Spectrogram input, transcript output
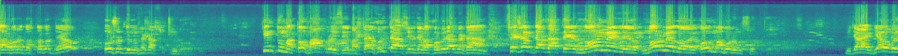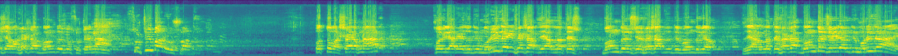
বারো হরে দস্তখত দেও ওষুধ তুমি পেশাব ছুটিব। কিন্তু মাতো ভাব রয়েছে বাসায় হইতে আসিল দেবা কবিরাজ বেটাম পেশাবটা যাতে নর্মেল নর্মেল হয় ও মাফর ওষুধ বিচারা গিয়াও কইছে, আমার পেশাব বন্ধ হয়েছে ছুটে না ছুটিবার ওষুধ কত বাসায় আপনার কইলারে যদি মরি যাই পেশাব যে আল্লতে বন্ধ হয়েছে পেশাব যদি বন্ধ হইয়া, যে আল্লতে পেশাব বন্ধ হয়েছে যদি মরি যায়,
